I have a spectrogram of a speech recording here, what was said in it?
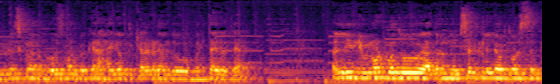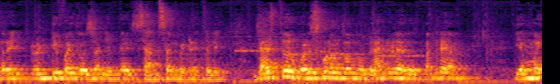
ವೀಡಿಯೋಸ್ಗಳನ್ನು ಬ್ರೌಸ್ ಮಾಡಬೇಕಾದ್ರೆ ಹಾಗೆ ಒಂದು ಕೆಳಗಡೆ ಒಂದು ಬರ್ತಾ ಇರುತ್ತೆ. ಅಲ್ಲಿ ನೀವು ನೋಡ್ಬೋದು ಯಾವ್ದೊಂದು ವೆಬ್ಸೈಟ್ಗಳಲ್ಲಿ ಅವ್ರು ತೋರಿಸ್ತಿರ್ತಾರೆ twenty five thousand M H Samsung battery ಅಂತೇಳಿ ಜಾಸ್ತಿ ಅವ್ರು ಬಳಸ್ಕೊಳ್ಳೋಂಥ ಒಂದು ಬ್ರ್ಯಾಂಡ್ಗಳು ಯಾವುದಪ್ಪ ಅಂದರೆ ಎಂ ಐ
